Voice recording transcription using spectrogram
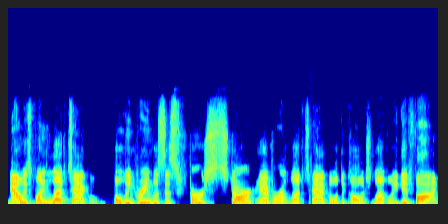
Now he's playing left tackle. Bowling Green was his first start ever at left tackle at the college level. He did fine,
